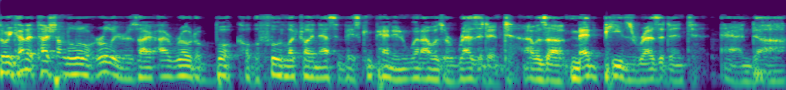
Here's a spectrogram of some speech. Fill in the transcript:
So we kind of touched on it a little earlier as I, I wrote a book called The Fluid Electrolyte and Acid Base Companion when I was a resident. I was a med-peds resident and, uh,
